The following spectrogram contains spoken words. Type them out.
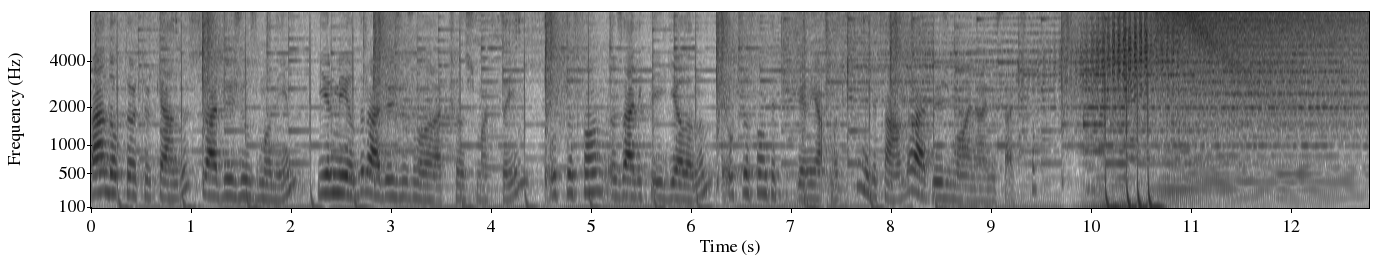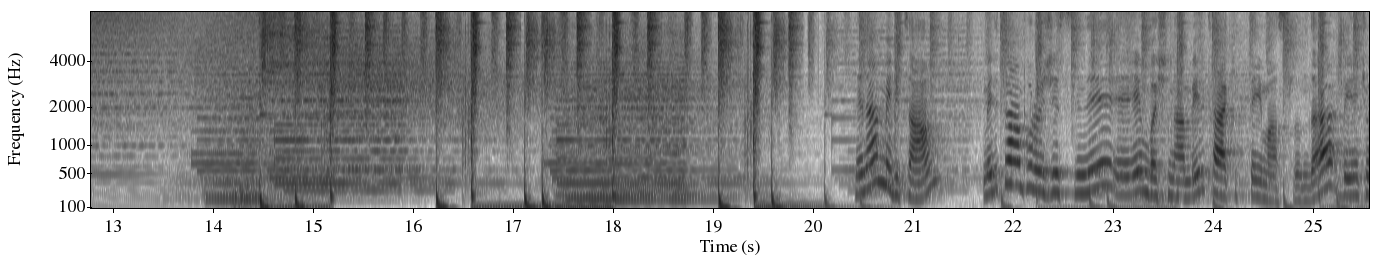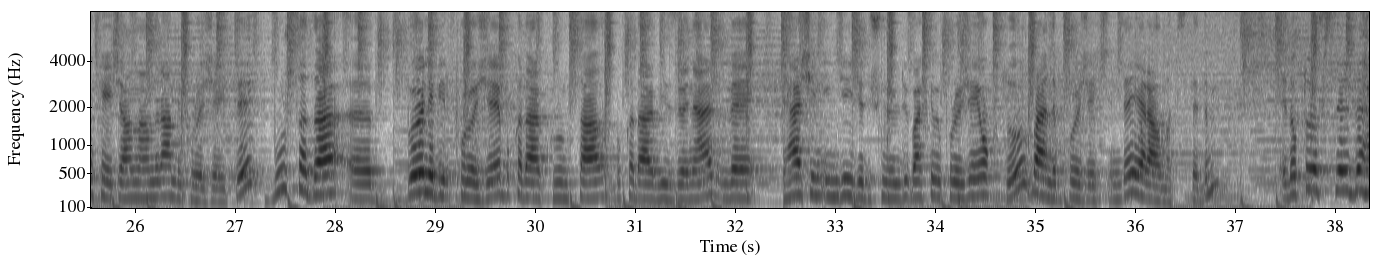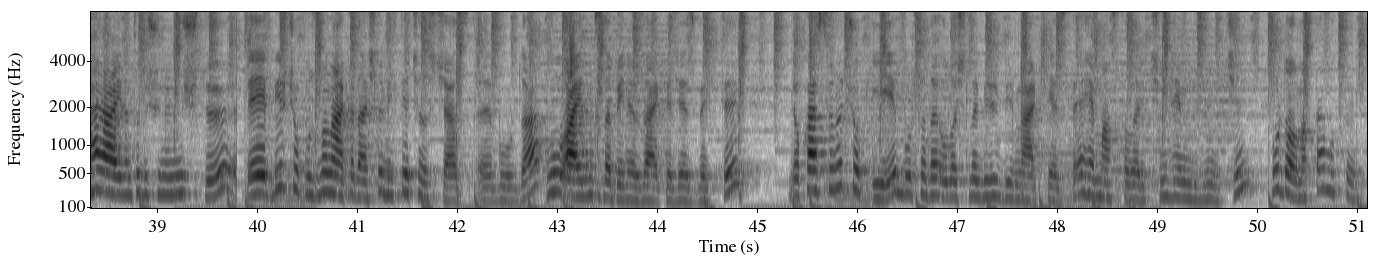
Ben Doktor Türkan Düz, radyoloji uzmanıyım. 20 yıldır radyoloji uzmanı olarak çalışmaktayım. Ultrason özellikle ilgi alanım. Ultrason tetkiklerini yapmak için Meditan'da radyoloji muayenehanesi açtım. Neden Meditan? Meditan projesini e, en başından beri takipteyim aslında. Beni çok heyecanlandıran bir projeydi. Bursa'da e, böyle bir proje, bu kadar kurumsal, bu kadar vizyoner ve her şeyin ince ince düşünüldüğü başka bir proje yoktu. Ben de bu proje içinde yer almak istedim. E, Doktor ofisleri de her ayrıntı düşünülmüştü ve birçok uzman arkadaşla birlikte çalışacağız burada. Bu ayrıntı da beni özellikle cezbetti. Lokasyonu çok iyi. Bursa'da ulaşılabilir bir merkezde. Hem hastalar için hem bizim için. Burada olmaktan mutluyum.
